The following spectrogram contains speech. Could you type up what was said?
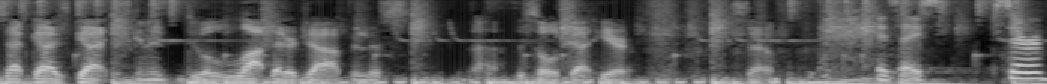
that guy's gut is going to do a lot better job than this uh, this old gut here." So, It says, "Sir,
